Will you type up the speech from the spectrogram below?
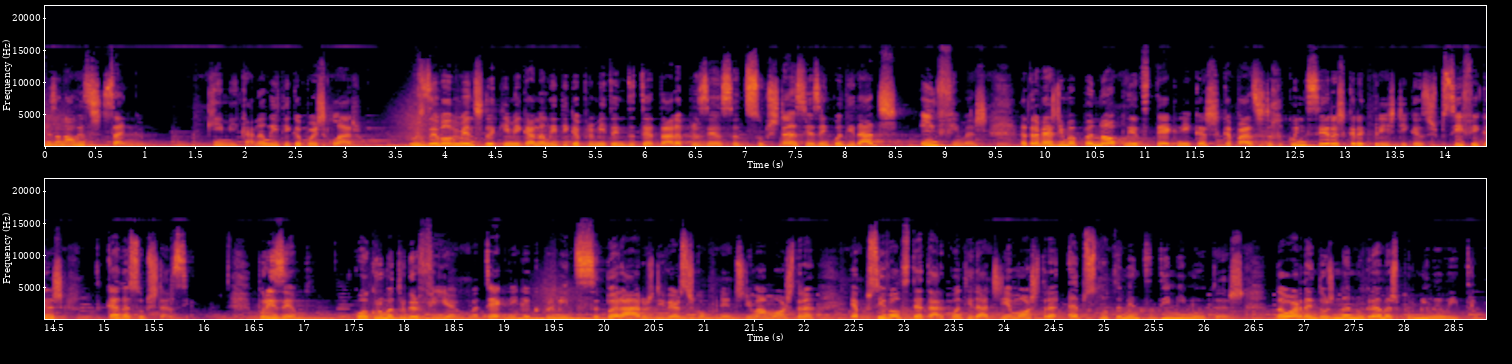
E as análises de sangue? Química analítica, pois claro. Os desenvolvimentos da química analítica permitem detectar a presença de substâncias em quantidades ínfimas, através de uma panóplia de técnicas capazes de reconhecer as características específicas de cada substância. Por exemplo, com a cromatografia, uma técnica que permite separar os diversos componentes de uma amostra, é possível detectar quantidades de amostra absolutamente diminutas, da ordem dos nanogramas por mililitro.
